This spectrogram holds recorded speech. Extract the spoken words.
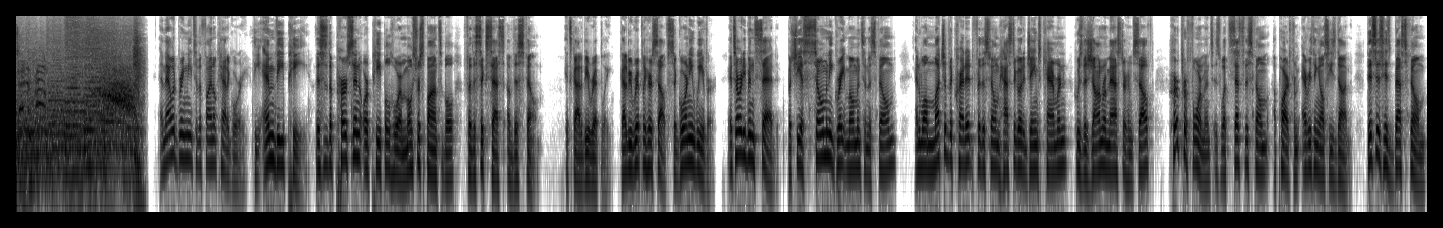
Turn around! And that would bring me to the final category, the MVP. This is the person or people who are most responsible for the success of this film. It's got to be Ripley. Got to be Ripley herself, Sigourney Weaver. It's already been said, but she has so many great moments in this film. And while much of the credit for this film has to go to James Cameron, who's the genre master himself, her performance is what sets this film apart from everything else he's done. This is his best film,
